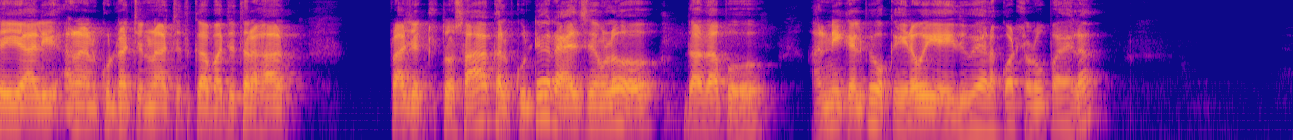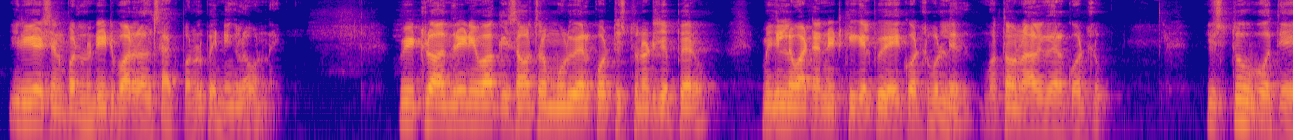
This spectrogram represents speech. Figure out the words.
చేయాలి అని అనుకున్న చిన్న చితక మధ్య తరహా ప్రాజెక్టులతో సహా కలుపుకుంటే రాయలసీమలో దాదాపు అన్నీ కలిపి ఒక ఇరవై ఐదు వేల కోట్ల రూపాయల ఇరిగేషన్ పనులు నీటిపారుదల శాఖ పనులు పెండింగ్లో ఉన్నాయి. వీటిలో అంద్రీనివాక్ ఈ సంవత్సరం మూడు వేల కోట్లు ఇస్తున్నట్టు చెప్పారు. మిగిలిన వాటి అన్నిటికీ కలిపి వెయ్యి కోట్లు కూడా లేదు. మొత్తం నాలుగు వేల కోట్లు ఇస్తూ పోతే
